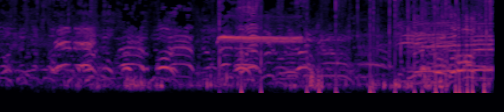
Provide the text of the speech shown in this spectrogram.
Way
